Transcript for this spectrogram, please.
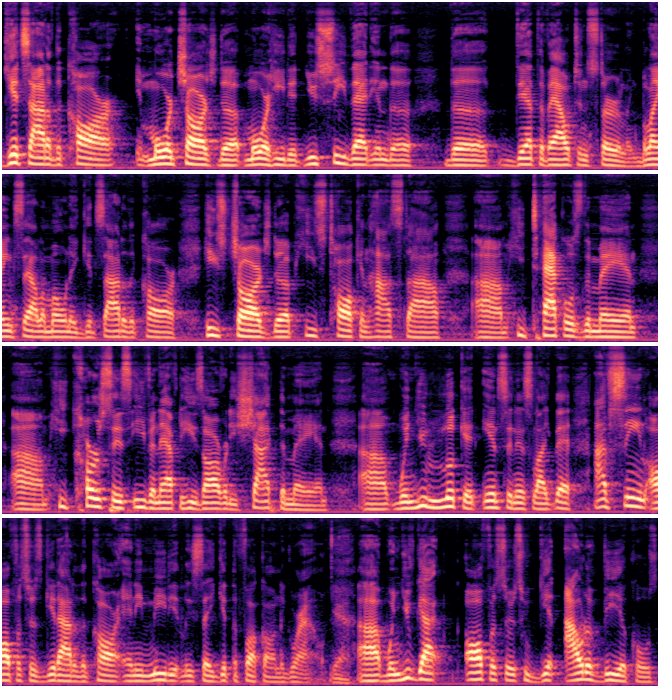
gets out of the car more charged up, more heated. You see that in the the death of Alton Sterling. Blane Salamoni gets out of the car. He's charged up. He's talking hostile. Um, he tackles the man. Um, he curses even after he's already shot the man. Uh, when you look at incidents like that, I've seen officers get out of the car and immediately say, "Get the fuck on the ground." Yeah. Uh, when you've got officers who get out of vehicles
